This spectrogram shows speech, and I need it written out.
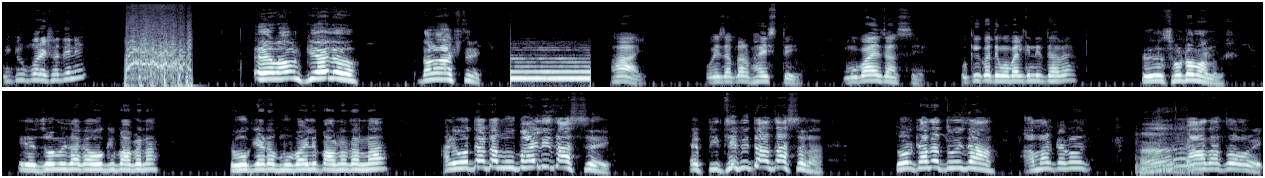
একটু উপরে এসে দিনি। এ মামুন কি হলো দাঁড়া আসছে। ভাই ওই যে আপনার ভাইস্তে মোবাইল যাচ্ছে ও কি করতে মোবাইল কিনে দিতে হবে? এই যে ছোট মানুষ। এই জমি জায়গা ও কি পাবে না? তো ও কি একটা মোবাইলে পাওনাদার না? আরে ও তো একটা মোবাইলই যাচ্ছে এই পৃথিবীতে আর যাচ্ছে না। তোর কাছে তুই যা। আমার কেমন কাজ আছে অনেক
